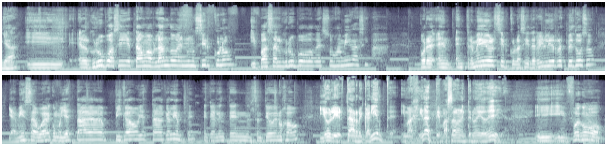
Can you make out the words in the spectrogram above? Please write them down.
Ya. Y el grupo así, estábamos hablando en un círculo y pasa el grupo de sus amigas pa, por en- entre medio del círculo, así terrible y respetuoso. Y a mí esa weá, como ya estaba picado, ya estaba caliente, caliente en el sentido de enojado. Y Oliver estaba recaliente. Imagínate, pasaron entre medio de ella. Y, y fue como,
